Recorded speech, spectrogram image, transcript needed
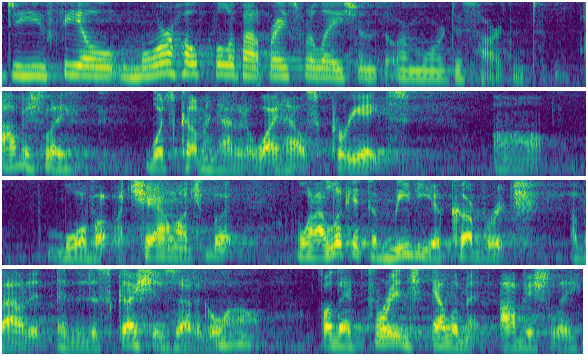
Do you feel more hopeful about race relations or more disheartened? Obviously, what's coming out of the White House creates uh, more of a, a challenge. But when I look at the media coverage about it and the discussions that are going on, for that fringe element, obviously,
